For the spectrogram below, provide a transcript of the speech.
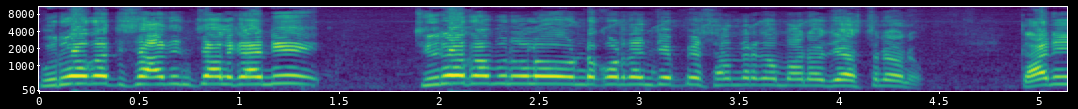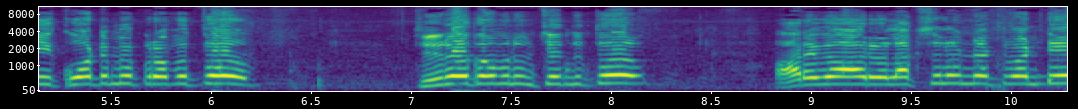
పురోగతి సాధించాలి కానీ తిరోగమనంలో ఉండకూడదని చెప్పే సందర్భంగా మనం చేస్తున్నాను. కానీ ఈ కూటమి ప్రభుత్వం తిరోగమనం చెందుతూ అరవై ఆరు లక్షలు ఉన్నటువంటి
